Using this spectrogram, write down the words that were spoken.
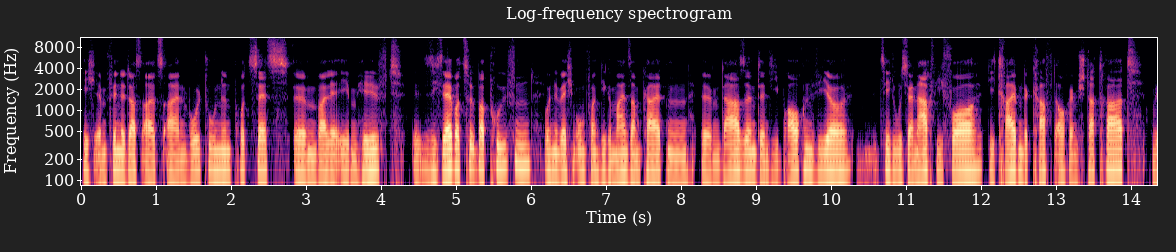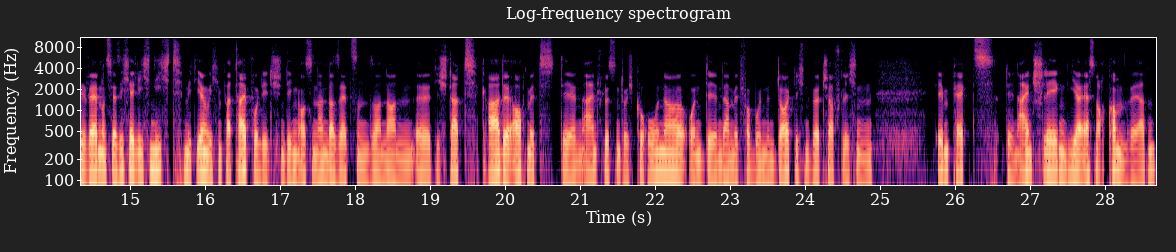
Ich empfinde das als einen wohltuenden Prozess, ähm, weil er eben hilft, sich selber zu überprüfen und in welchem Umfang die Gemeinsamkeiten ähm, da sind, denn die brauchen wir. CDU ist ja nach wie vor die treibende Kraft auch im Stadtrat. Wir werden uns ja sicherlich nicht mit irgendwelchen parteipolitischen Dingen auseinandersetzen, sondern äh, die Stadt, gerade auch mit den Einflüssen durch Corona und den damit verbundenen deutlichen wirtschaftlichen Impacts, den Einschlägen, die ja erst noch kommen werden,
